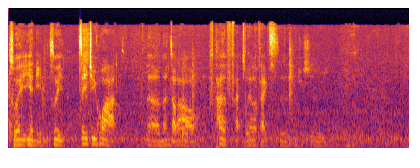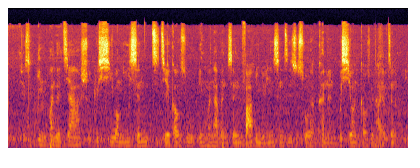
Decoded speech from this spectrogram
所以叶宁，所以这一句话，呃，能找到它的 fact 主要的 fact 是，就是就是病患的家属不希望医生直接告诉病患他本身发病原因，甚至是说他可能不希望告诉他有这种病。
